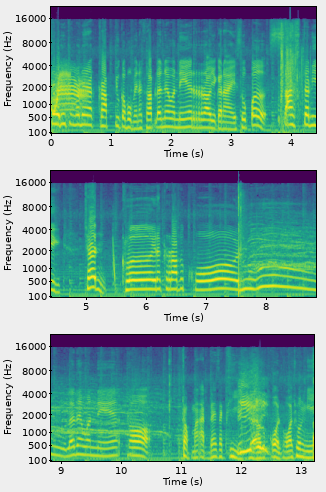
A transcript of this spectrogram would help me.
สวัสดีทุกคนด้วยนะครับ อยู่กับผมเองนะครับ และในวันนี้เราอยู่กันในซูเปอร์สตาร์กันอีก เช่นเคยนะครับทุกคนวู้ฮู้และในวันนี้ก็กลับมาอัดได้สักทีนะครับทุกคนเพราะว่าช่วงนี้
